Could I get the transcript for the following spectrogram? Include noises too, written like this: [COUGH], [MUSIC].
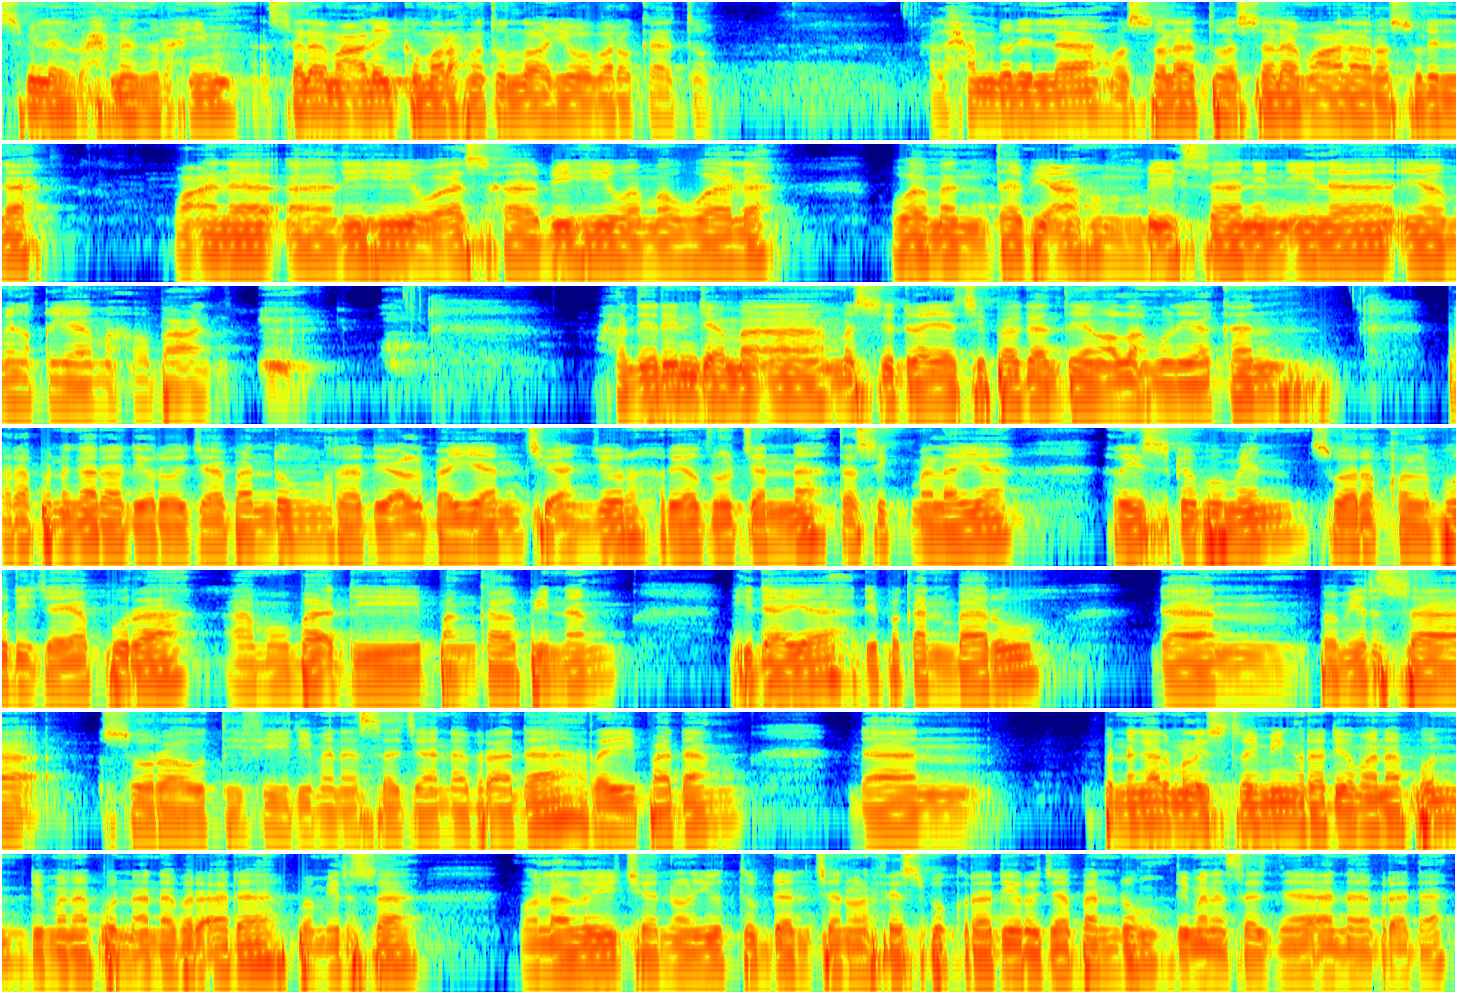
Bismillahirrahmanirrahim. Assalamualaikum warahmatullahi wabarakatuh. Alhamdulillah wassalatu wassalamu ala Rasulillah wa ala alihi wa ashabihi wa mawalah wa man tabi'ahum bi ihsanin ila yaumil qiyamah wa ba'd. Hadirin jamaah Masjid Raya Cipaganti yang Allah muliakan, Para pendengar Radio Roja Bandung, Radio Albayan, Cianjur, Riyadul Jannah, Tasikmalaya, Riz Kebumen, Suara Kolbu di Jayapura, Amuba di Pangkal Pinang, Hidayah di Pekanbaru, dan pemirsa Surau TV di mana saja Anda berada, Ray Padang, dan pendengar melalui streaming radio mana pun, di mana pun Anda berada, pemirsa melalui channel YouTube dan channel Facebook Radio Roja Bandung, di mana saja Anda berada.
